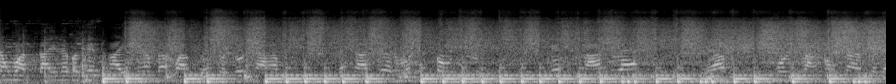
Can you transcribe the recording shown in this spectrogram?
จังหวัดใดในประเทศไทยนะครับความสวยสดงดงามและการเชิดหัวสิงโตที่เข้มขลังและนะครับมนต์ขลังของการแสด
